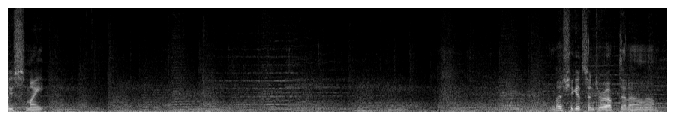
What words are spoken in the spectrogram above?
Holy smite. Unless she gets interrupted, I don't know.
